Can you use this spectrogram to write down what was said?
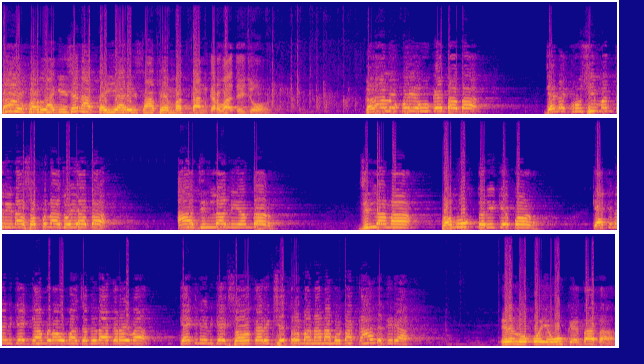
દાવ પર લાગી છે ને તૈયારી સાથે મતદાન કરવા જઈજો ઘણા લોકો એવું કહેતા હતા, જેને કૃષિ મંત્રીના સપના જોયા હતા, આ જિલ્લાની અંદર, જિલ્લાના પ્રમુખ તરીકે પણ ક્યાંક ને ક્યાંક ગામડાઓમાં ઝઘડા કરાવ્યા. ક્યાંક ને સહકારી ક્ષેત્રમાં નાના મોટા કાંડ કર્યા. એ લોકો એવું કહેતા હતા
